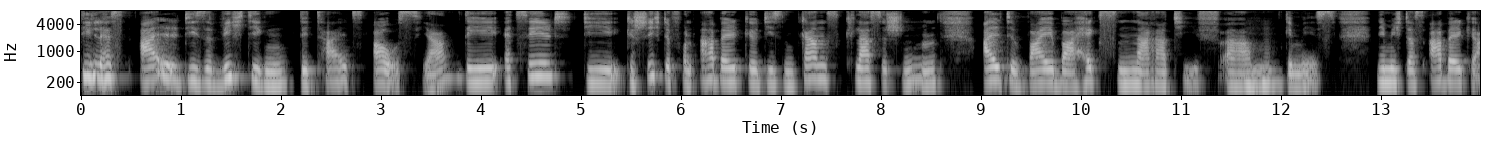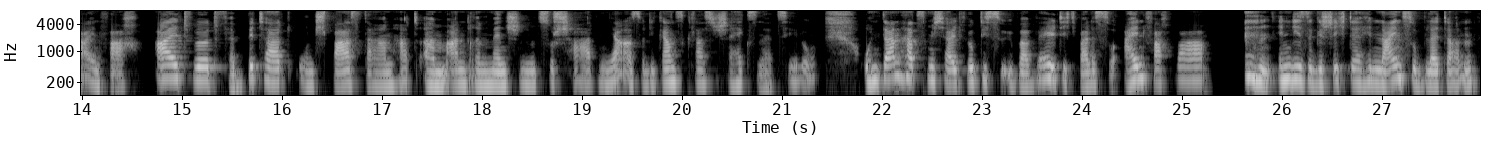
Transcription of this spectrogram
die lässt all diese wichtigen Details aus. Ja, die erzählt die Geschichte von Abelke, diesen ganz klassischen alte Weiber Hexen Narrativ ähm, mhm. gemäß, nämlich dass Abelke einfach alt wird, verbittert und Spaß daran hat, ähm, anderen Menschen zu schaden. Ja, also die ganz klassische Hexenerzählung. Und dann hat's mich halt wirklich so überwältigt, weil es so einfach war, in diese Geschichte hineinzublättern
